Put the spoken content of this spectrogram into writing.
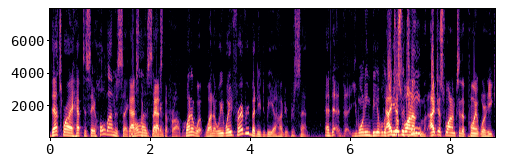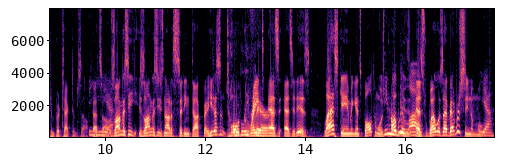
that's where I have to say, hold on a second, That's hold the- on a second. that's the problem. Why don't we, why don't we wait for everybody to be hundred percent, and th- th- you won't even be able to I field just the want team. him. I just want him to the point where he can protect himself. That's all. As long as he, as long as he's not a sitting duck, but he doesn't Totally move great fair. as as it is. Last game against Baltimore was He probably as well as I've ever seen him move. Yeah.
